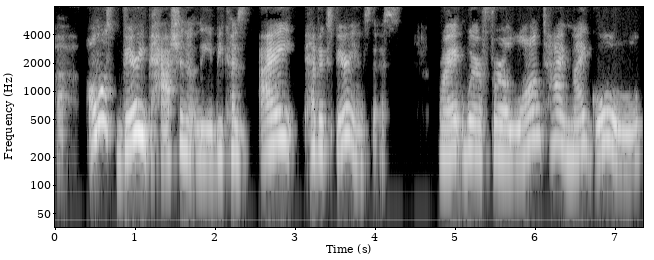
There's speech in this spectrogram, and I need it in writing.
uh, almost very passionately because I have experienced this, right? Where for a long time, my goal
